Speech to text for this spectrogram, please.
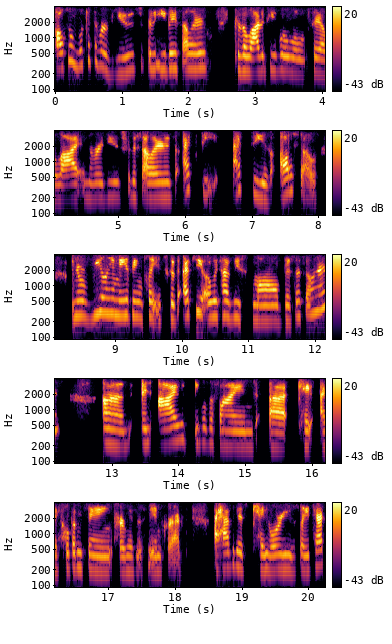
also look at the reviews for the eBay sellers because a lot of people will say a lot in the reviews for the sellers. Etsy, Etsy is also in a really amazing place because Etsy always has these small business owners. Um, and I was able to find, uh, K- I hope I'm saying her business name correct. I have it as Kaori's Latex,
